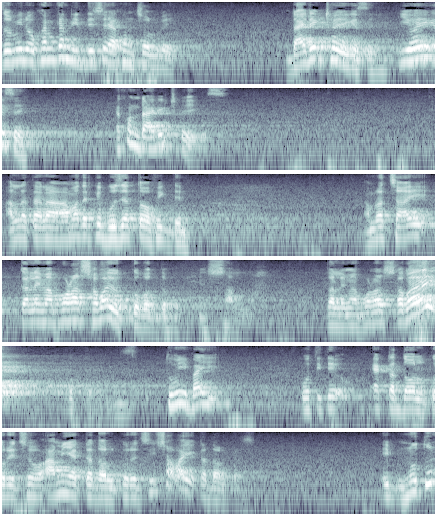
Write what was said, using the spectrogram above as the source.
জমিন ওখানকার নির্দেশে এখন চলবে। ডাইরেক্ট হয়ে গেছে। কি হয়ে গেছে? এখন ডাইরেক্ট হয়ে গেছে। আল্লাহ তালা আমাদেরকে বুঝার তৌফিক দেন। আমরা চাই কালেমা পড়া সবাই ঐক্যবদ্ধ হবে ইনশাল্লাহ কালেমা পড়ার সবাই তুমি ভাই, অতীতে একটা দল করেছ, আমি একটা দল করেছি, সবাই একটা দল করেছে। এই নতুন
